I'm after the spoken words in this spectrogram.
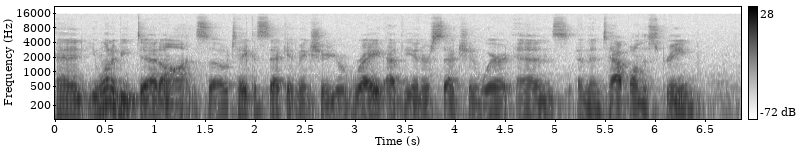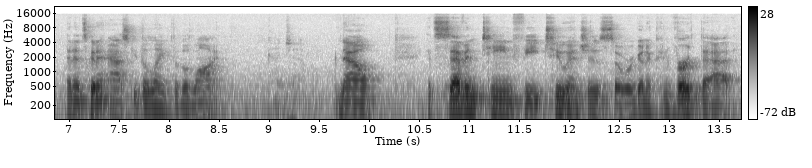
And you want to be dead on. So take a second, make sure you're right at the intersection where it ends, and then tap on the screen. And it's going to ask you the length of the line. Gotcha. Now, it's 17 feet 2 inches, so we're going to convert that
